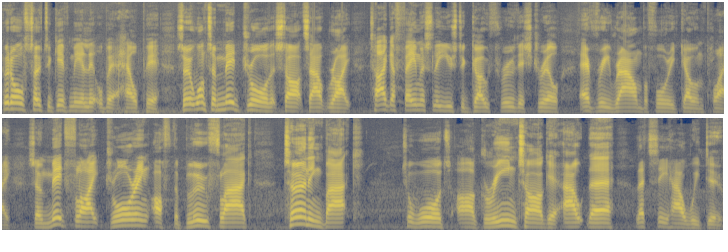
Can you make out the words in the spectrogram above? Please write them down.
but also to give me a little bit of help here. So it wants a mid-draw that starts out right. Tiger famously used to go through this drill every round before he'd go and play. So mid-flight, drawing off the blue flag, turning back towards our green target out there. Let's see how we do.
